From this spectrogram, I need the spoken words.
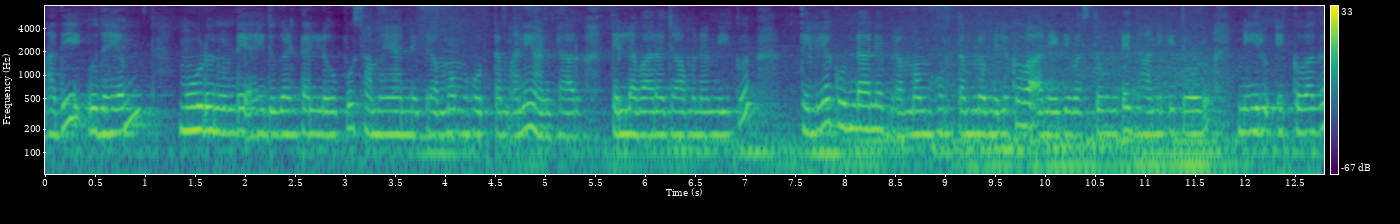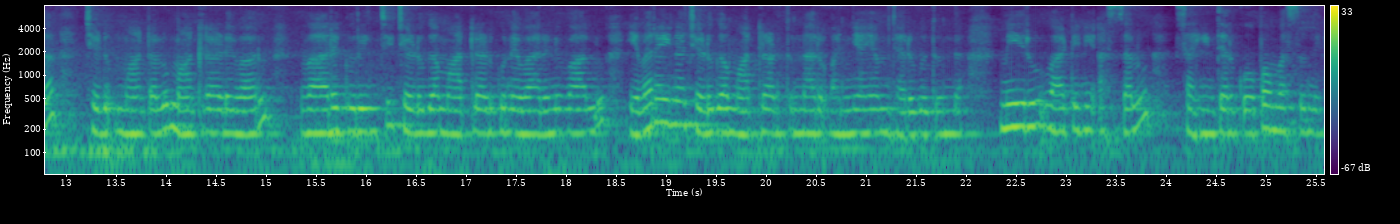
అది ఉదయం మూడు నుండి ఐదు గంటల లోపు సమయాన్ని బ్రహ్మ ముహూర్తం అని అంటారు. తెల్లవారుజామున మీకు తెలియకుండానే బ్రహ్మ ముహూర్తంలో మెలకువ అనేది వస్తూ ఉంటే దానికి తోడు మీరు ఎక్కువగా చెడు మాటలు మాట్లాడేవారు. వారి గురించి చెడుగా మాట్లాడుకునే వారిని వాళ్ళు ఎవరైనా చెడుగా మాట్లాడుతున్నారు. అన్యాయం జరుగుతుందా? మీరు వాటిని అస్సలు సహించరు. కోపం వస్తుంది.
